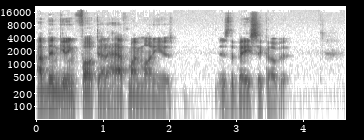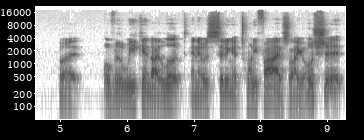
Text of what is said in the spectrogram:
I've been getting fucked out of half my money is is the basic of it but over the weekend I looked and it was sitting at 25. So like, oh shit,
